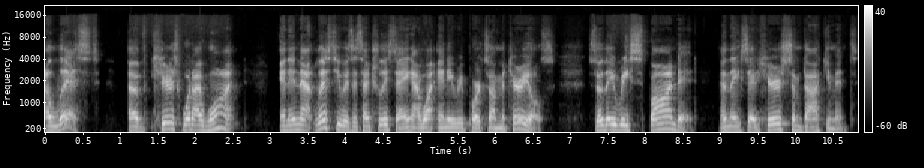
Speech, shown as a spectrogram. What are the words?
a list of here's what I want. And in that list, he was essentially saying, I want any reports on materials. So they responded and they said, here's some documents.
